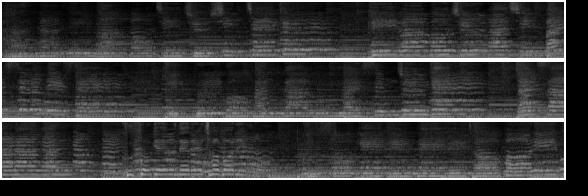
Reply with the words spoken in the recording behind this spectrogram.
하나님 아버지 주신 책은 귀하고 중하신 말씀일세 기쁘고 반가운 말씀 중에 날 사랑한다 구속의 은혜를 저버리고 구속의 은혜를 저버리고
